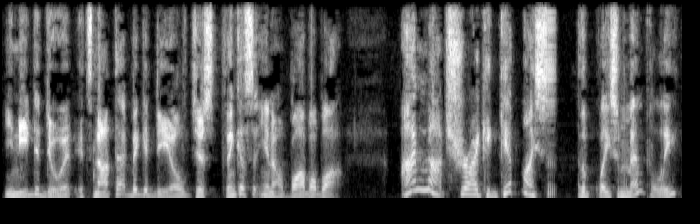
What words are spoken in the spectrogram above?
You need to do it. It's not that big a deal. Just think of, you know, blah, blah, blah. I'm not sure I could get myself the place mentally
